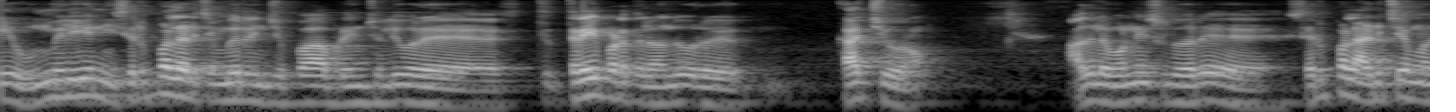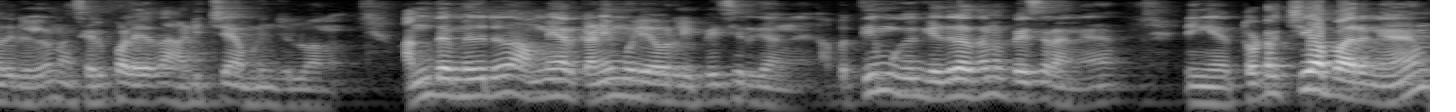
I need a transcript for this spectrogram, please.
ஏய் உண்மையிலேயே நீ சிற்பால் அடித்த மாதிரி இருந்துச்சுப்பா அப்படின்னு சொல்லி ஒரு திரைப்படத்தில் வந்து ஒரு காட்சி வரும். அதில் ஒன்றே சொல்லுவார் செருப்பால் அடித்த மாதிரி இல்லை நான் செருப்பாலே தான் அடித்தேன் அப்படின்னு சொல்லுவாங்க. அந்த மாதிரி தான் அம்மையார் கனிமொழி அவர்கள் பேசியிருக்காங்க. அப்போ திமுகக்கு எதிராக தானே பேசுகிறாங்க நீங்கள் தொடர்ச்சியாக பாருங்கள்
